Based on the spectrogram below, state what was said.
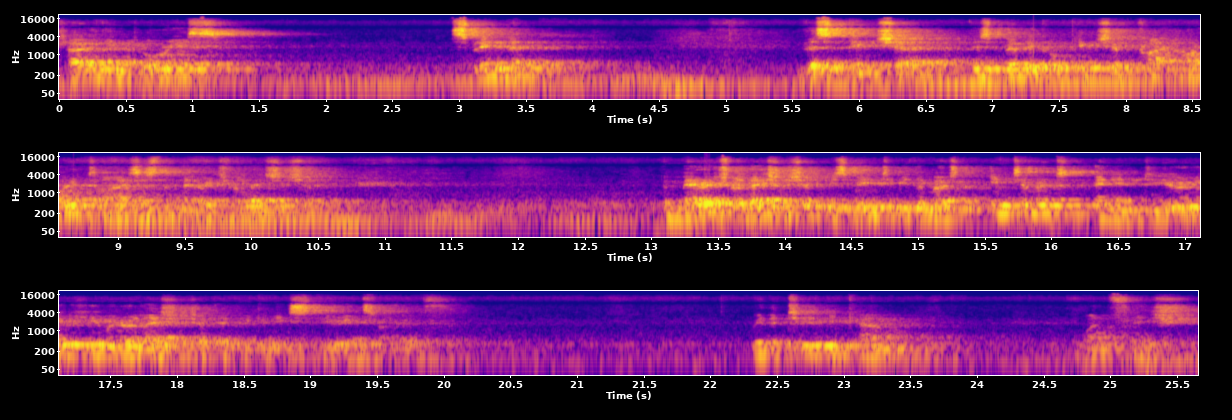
Clothed in glorious splendor. This picture, this biblical picture, prioritizes the marriage relationship. The marriage relationship is meant to be the most intimate and enduring human relationship that we can experience on earth. Where the two become one flesh.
